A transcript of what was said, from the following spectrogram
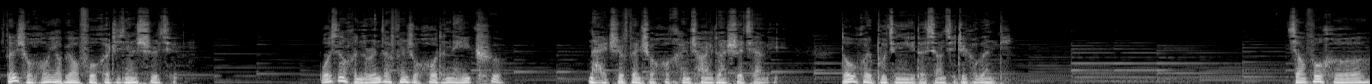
分手后要不要复合这件事情，我想很多人在分手后的那一刻，乃至分手后很长一段时间里，都会不经意的想起这个问题。想复合，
